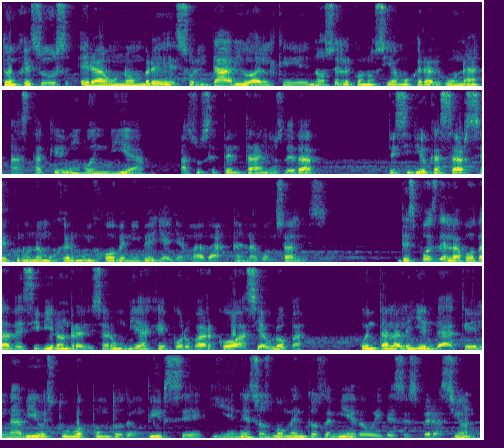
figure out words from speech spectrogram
Don Jesús era un hombre solitario al que no se le conocía mujer alguna hasta que un buen día, a sus 70 años de edad, decidió casarse con una mujer muy joven y bella llamada Ana González. Después de la boda decidieron realizar un viaje por barco hacia Europa, Cuenta la leyenda que el navío estuvo a punto de hundirse y en esos momentos de miedo y desesperación,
